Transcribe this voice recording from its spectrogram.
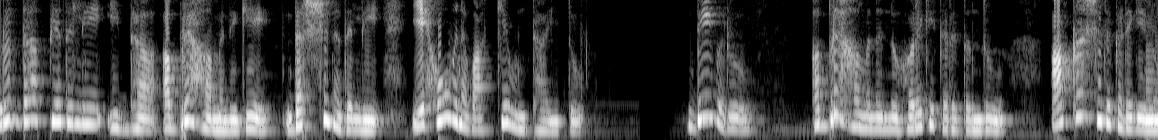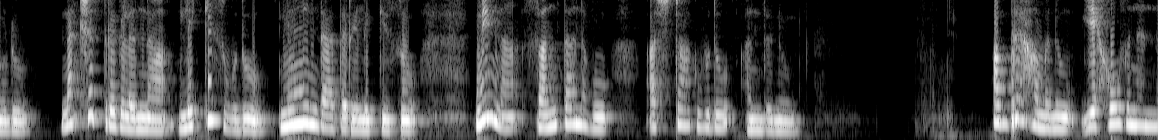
ವೃದ್ಧಾಪ್ಯದಲ್ಲಿ ಇದ್ದ ಅಬ್ರಹಾಮನಿಗೆ ದರ್ಶನದಲ್ಲಿ ಯಹೋವನ ವಾಕ್ಯ ಉಂಟಾಯಿತು. ದೇವರು ಅಬ್ರಹಾಮನನ್ನು ಹೊರಗೆ ಕರೆತಂದು ಆಕಾಶದ ಕಡೆಗೆ ನೋಡು. ನಕ್ಷತ್ರಗಳನ್ನು ಲೆಕ್ಕಿಸುವುದು ನಿನ್ನಿಂದಾದರೆ ಲೆಕ್ಕಿಸು. ನಿನ್ನ ಸಂತಾನವು ಅಷ್ಟಾಗುವುದು ಅಂದನು. ಅಬ್ರಹಾಮನು ಯಹೋವನನ್ನ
